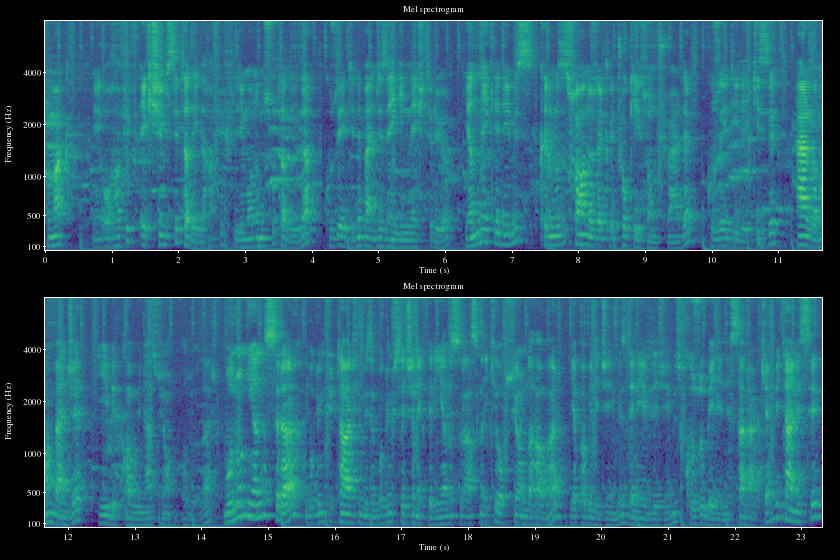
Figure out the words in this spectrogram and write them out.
Sumak e, o hafif ekşimsi tadıyla, hafif limonumsu tadıyla kuzu etini bence zenginleştiriyor. Yanına eklediğimiz kırmızı soğan özellikle çok iyi sonuç verdi. Kuzu etiyle ikisi her zaman bence iyi bir kombinasyon oluyorlar. Bunun yanı sıra bugünkü tarifimizin, bugünkü seçeneklerin yanı sıra aslında iki opsiyon daha var. Yapabileceğimiz, deneyebileceğimiz kuzu belini sararken. Bir tanesi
